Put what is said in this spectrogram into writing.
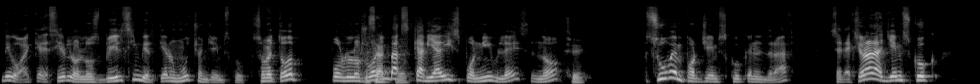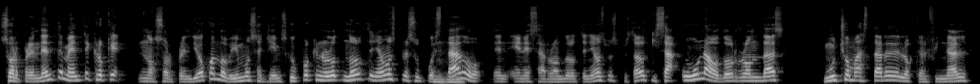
digo, hay que decirlo, los Bills invirtieron mucho en James Cook, sobre todo por los running backs que había disponibles, ¿no? Sí. Suben por James Cook en el draft, seleccionan a James Cook. Sorprendentemente, creo que nos sorprendió cuando vimos a James Cook porque no lo, no lo teníamos presupuestado en, en esa ronda, lo teníamos presupuestado quizá una o dos rondas mucho más tarde de lo que al final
